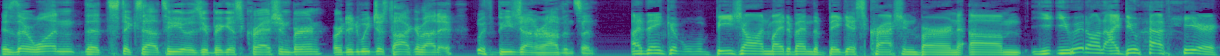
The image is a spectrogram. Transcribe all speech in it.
Is there one that sticks out to you as your biggest crash and burn, or did we just talk about it with Bijan Robinson? I think Bijan might have been the biggest crash and burn. Um, you, you hit on. I do have here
